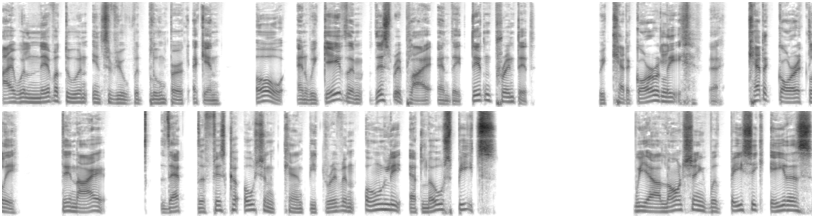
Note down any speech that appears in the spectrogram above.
I will never do an interview with Bloomberg again. Oh, and we gave them this reply and they didn't print it. We categorically uh, categorically deny that the Fisker Ocean can be driven only at low speeds. We are launching with basic ADAS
